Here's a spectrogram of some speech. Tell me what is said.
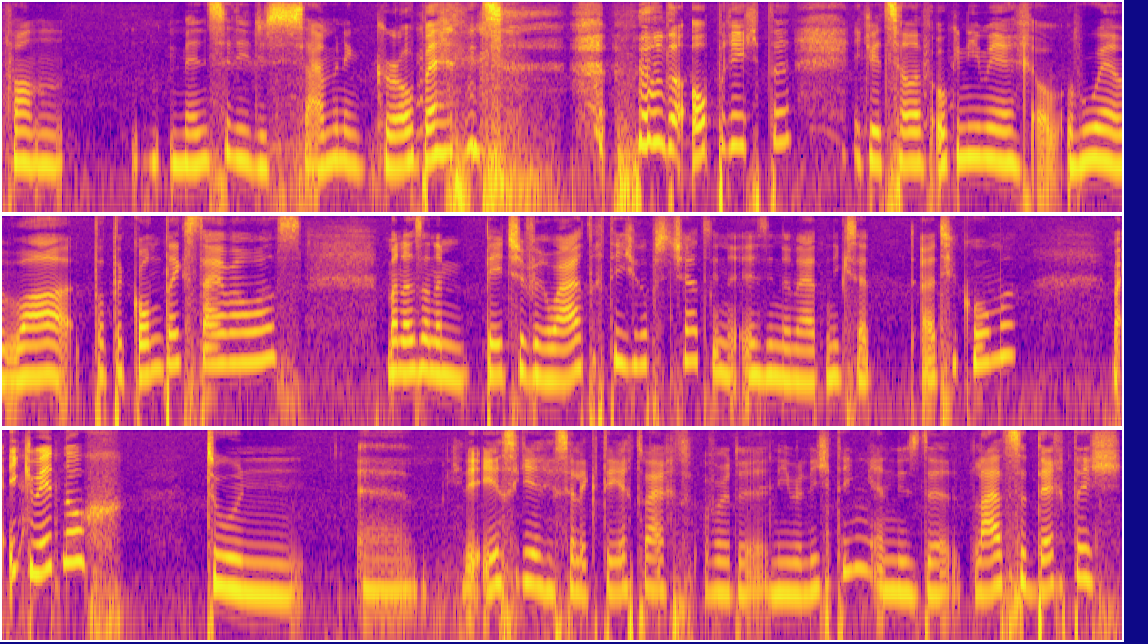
van mensen die dus samen een girlband wilden oprichten. Ik weet zelf ook niet meer hoe en wat dat de context daarvan was. Maar dat is dan een beetje verwaterd, die groepschat. Er is inderdaad niks uit, uitgekomen. Maar ik weet nog, toen ehm, je de eerste keer geselecteerd werd voor de nieuwe lichting en dus de laatste dertig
